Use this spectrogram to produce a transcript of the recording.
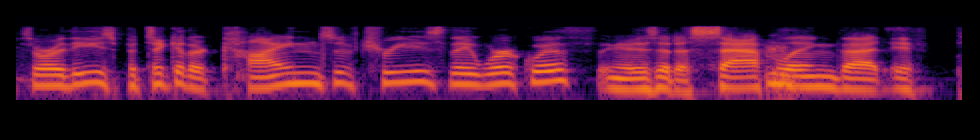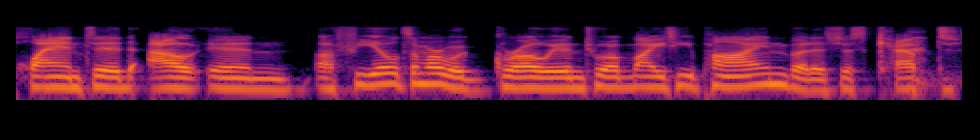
So are these particular kinds of trees they work with? I mean, Is it a sapling that, if planted out in a field somewhere, would grow into a mighty pine, but it's just kept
